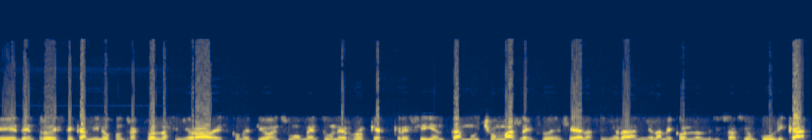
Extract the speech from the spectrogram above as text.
Eh, dentro de este camino contractual, la señora Aves cometió en su momento un error que acrecienta mucho más la influencia de la señora Daniela Mecón en la administración pública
